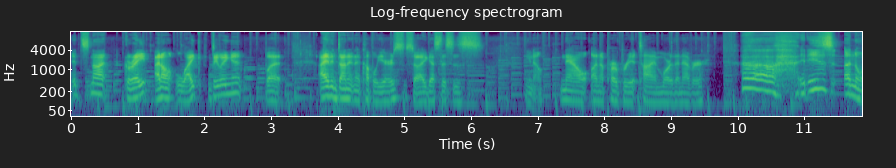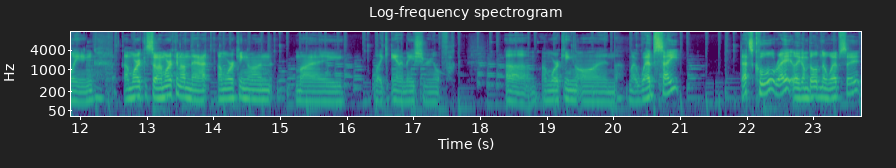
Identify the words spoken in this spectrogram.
it's not great. I don't like doing it, but I haven't done it in a couple years, so I guess this is, you know, now an appropriate time more than ever. Uh, it is annoying. I'm working, so I'm working on that. I'm working on my like animation reel. Fuck. Um, I'm working on my website. That's cool, right? Like I'm building a website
